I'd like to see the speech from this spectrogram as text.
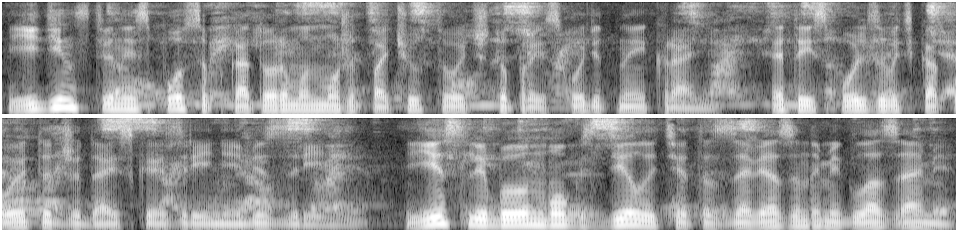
Единственный способ, которым он может почувствовать, что происходит на экране, это использовать какое-то джедайское зрение без зрения. Если бы он мог сделать это с завязанными глазами,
